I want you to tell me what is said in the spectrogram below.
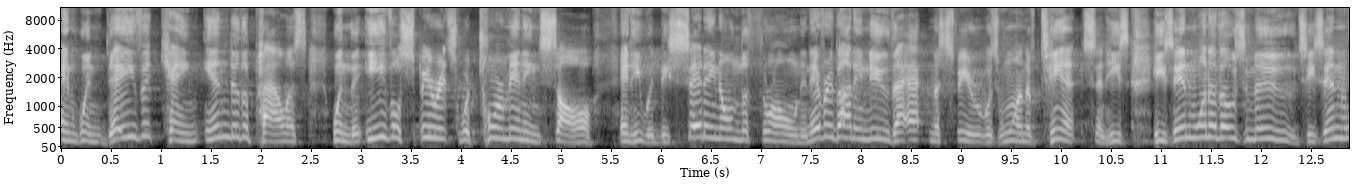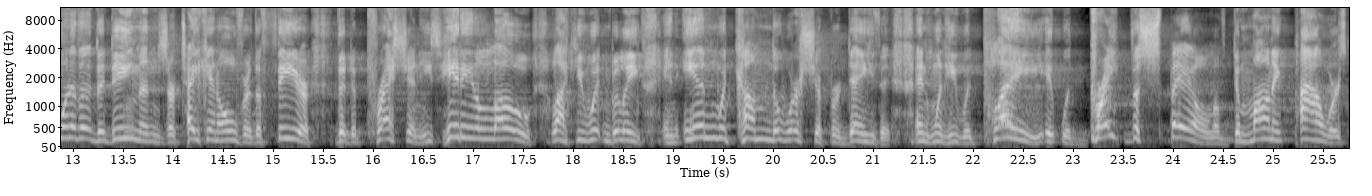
And when David came into the palace, when the evil spirits were tormenting Saul, and he would be sitting on the throne, and everybody knew the atmosphere was one of tense, and he's, he's in one of those moods. He's in one of the, the demons are taking over, the fear, the depression. He's hitting a low like you wouldn't believe. And in would come the worshiper David. And when he would play, it would break the spell of demonic powers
